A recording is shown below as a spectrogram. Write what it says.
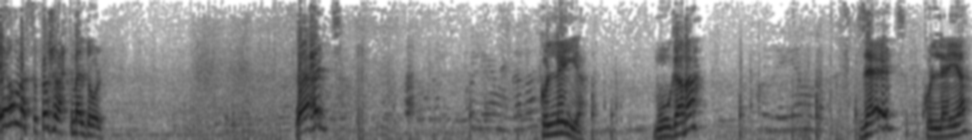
إيه هم ال 16 احتمال دول؟ واحد. كلية موجبة. زائد كلية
